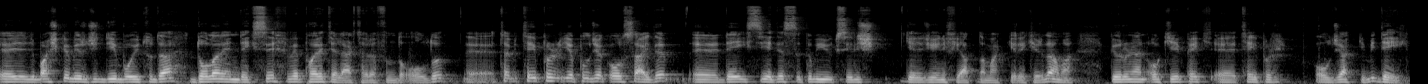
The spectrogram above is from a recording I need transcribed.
e, başka bir ciddi boyutu da dolar endeksi ve pariteler tarafında oldu. E, tabi taper yapılacak olsaydı DXY'de sıkı bir yükseliş geleceğini fiyatlamak gerekirdi ama görünen o ki pek taper olacak gibi değil.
